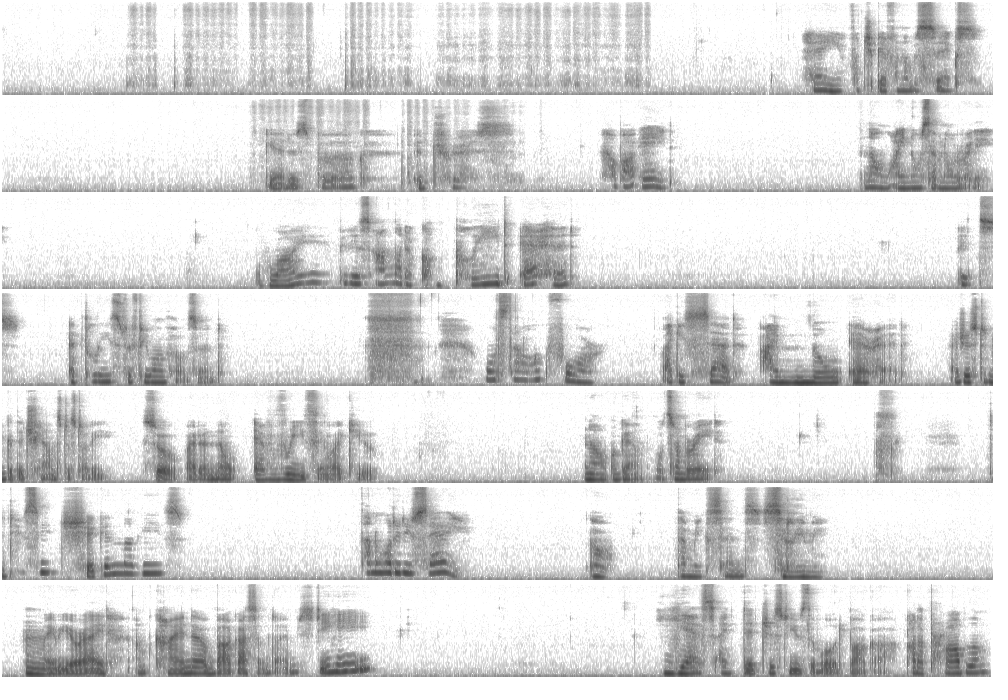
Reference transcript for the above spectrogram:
For number six? Gettysburg address. How about eight? No, I know seven already. Why? Because I'm not a complete airhead. It's at least 51,000. What's that look for? Like I said, I'm no airhead. I just didn't get the chance to study so I don't know everything like you. Now, again, what's number eight? did you say chicken nuggies? Then what did you say? Oh, that makes sense, silly me. Mm, maybe you're right. I'm kinda a baka sometimes. yes, I did just use the word baka. Got a problem?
